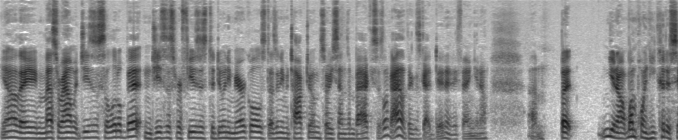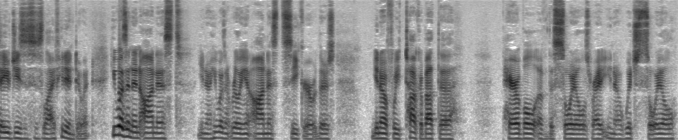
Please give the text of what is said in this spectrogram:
you know, they mess around with Jesus a little bit and Jesus refuses to do any miracles, doesn't even talk to him. So he sends him back. He says, Look, I don't think this guy did anything, you know. Um, but, you know, at one point he could have saved Jesus' life. He didn't do it. He wasn't an honest, you know, he wasn't really an honest seeker. There's, you know, if we talk about the parable of the soils, right, you know, which soil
